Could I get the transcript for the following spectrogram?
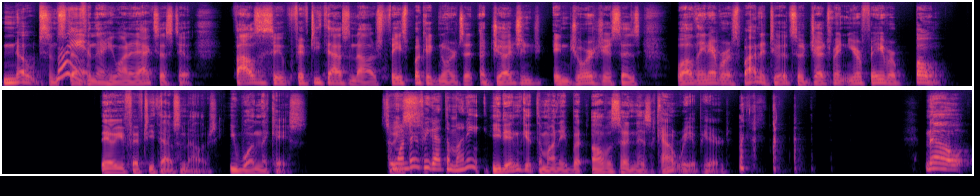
notes and stuff in there he wanted access to. Files a suit, fifty thousand dollars. Facebook ignores it. A judge in, in Georgia says, "Well, they never responded to it, so judgment in your favor." Boom, they owe you fifty thousand dollars. He won the case. So I wonder if he got the money. he didn't get the money, but all of a sudden his account reappeared. now,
